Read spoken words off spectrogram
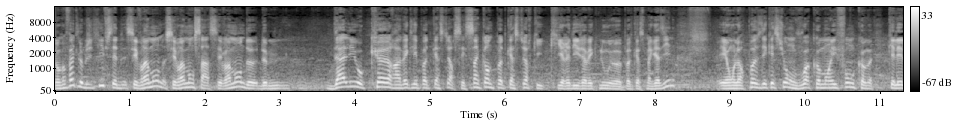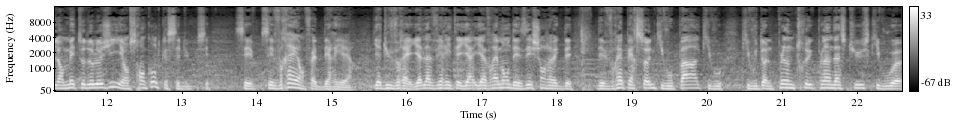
Donc en fait, l'objectif, c'est vraiment, vraiment ça. C'est vraiment d'aller au cœur avec les podcasteurs. C'est 50 podcasteurs qui, qui rédigent avec nous euh, Podcast Magazine et on leur pose des questions, on voit comment ils font, comme, quelle est leur méthodologie et on se rend compte que c'est vrai en fait derrière. Il y a du vrai, il y a de la vérité, il y a, vraiment des échanges avec des, des, vraies personnes qui vous parlent, qui vous, qui vous donnent plein de trucs, plein d'astuces, qui vous, euh,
